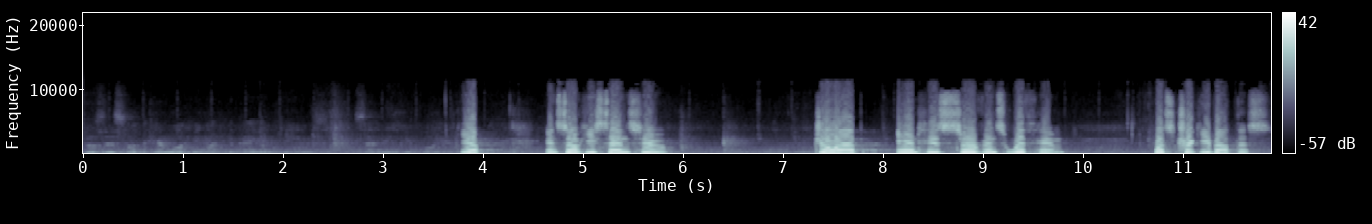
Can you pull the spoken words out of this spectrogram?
So is this him looking like the pagan kings sending people again? Yep. And so he sends who? Joab and his servants with him. What's tricky about this?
